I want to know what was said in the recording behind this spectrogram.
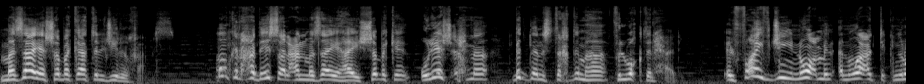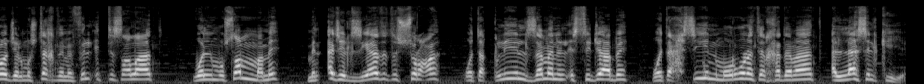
مزايا شبكات الجيل الخامس. ممكن حدا يسأل عن مزايا هاي الشبكة وليش إحنا بدنا نستخدمها في الوقت الحالي. ال 5G نوع من أنواع التكنولوجيا المستخدمة في الاتصالات والمصممة من أجل زيادة السرعة وتقليل زمن الاستجابة وتحسين مرونة الخدمات اللاسلكية.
